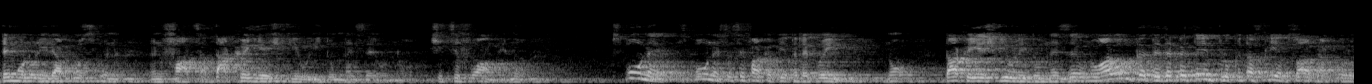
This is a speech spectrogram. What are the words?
demonul le-a pus în, în fața. Dacă ești Fiul lui Dumnezeu, nu. Și ți foame, nu. Spune, spune să se facă pietrele pâini. Nu. Dacă ești Fiul lui Dumnezeu, nu. Aruncă-te de pe templu, când a scrie în psalme acolo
